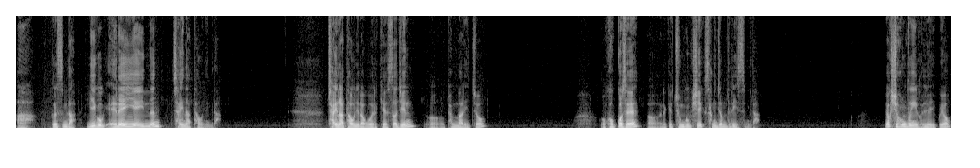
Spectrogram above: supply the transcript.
아, 그렇습니다. 미국 LA에 있는 차이나타운입니다. 차이나타운이라고 이렇게 써진 어, 편말이 있죠. 어, 곳곳에 어, 이렇게 중국식 상점들이 있습니다. 역시 홍등이 걸려 있고요.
